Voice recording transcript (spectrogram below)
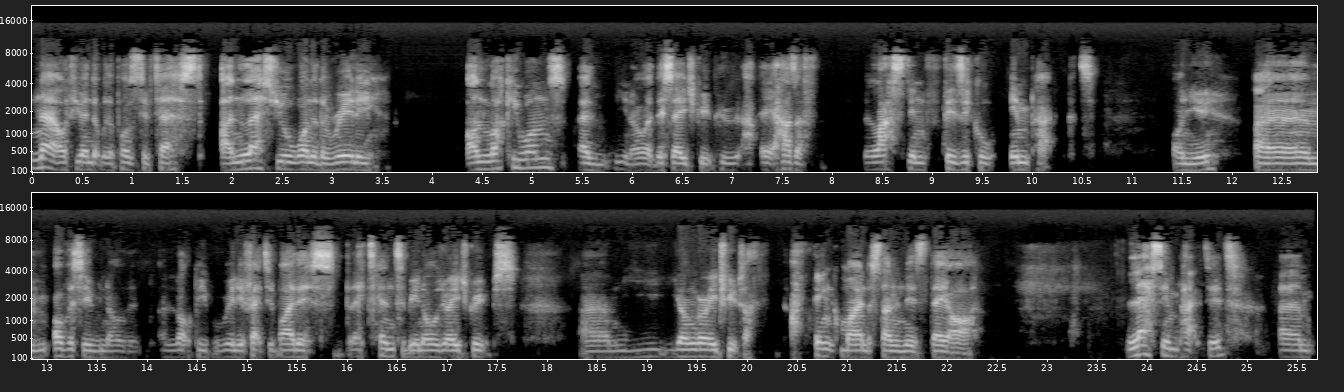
now, if you end up with a positive test, unless you're one of the really unlucky ones, and you know, at this age group, who it has a lasting physical impact on you. Um, obviously, we know that a lot of people really affected by this, but they tend to be in older age groups. Um, younger age groups, I, I, think my understanding is they are less impacted, um,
